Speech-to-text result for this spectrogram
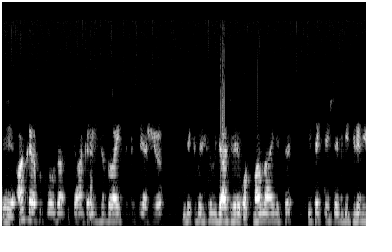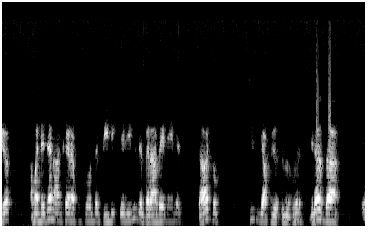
E, Ankara futbolda işte Ankara gücünden dolayı sıkıntı yaşıyor. Yine küme düşme mücadelesi. Osmanlı aynısı. Bir tek Gençler Birliği direniyor. Ama neden Ankara futbolunda birlikteliğimiz ve beraberliğimiz daha çok siz yapıyorsunuz bunu? Biraz daha e,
